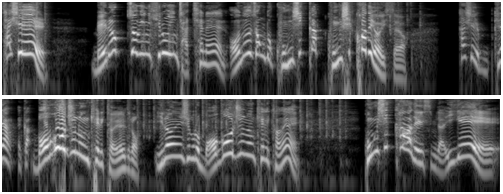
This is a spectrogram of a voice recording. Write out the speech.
사실 매력적인 히로인 자체는 어느 정도 공식화 공식화되어 있어요. 사실 그냥 그러니까 먹어주는 캐릭터 예를 들어 이런 식으로 먹어주는 캐릭터는 공식화가 되어 있습니다. 이게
